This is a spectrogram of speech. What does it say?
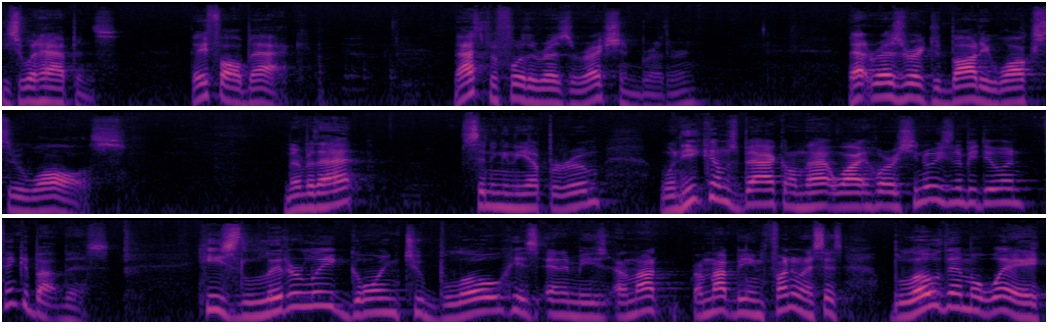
You see what happens? They fall back. That's before the resurrection, brethren. That resurrected body walks through walls. Remember that? Sitting in the upper room. When he comes back on that white horse, you know what he's going to be doing? Think about this. He's literally going to blow his enemies. I'm not, I'm not being funny when I say this. Blow them away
